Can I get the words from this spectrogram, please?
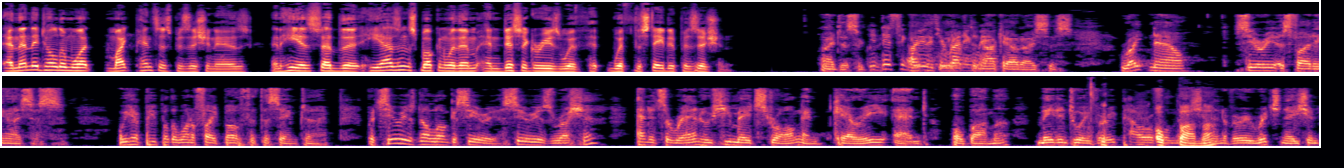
and then they told him what Mike Pence's position is, and he has said that he hasn't spoken with him and disagrees with with the stated position. I disagree. You disagree I with think your we have to mate. knock out ISIS. Right now, Syria is fighting ISIS. We have people that want to fight both at the same time. But Syria is no longer Syria. Syria is Russia, and it's Iran, who she made strong, and Kerry and Obama made into a very powerful nation and a very rich nation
